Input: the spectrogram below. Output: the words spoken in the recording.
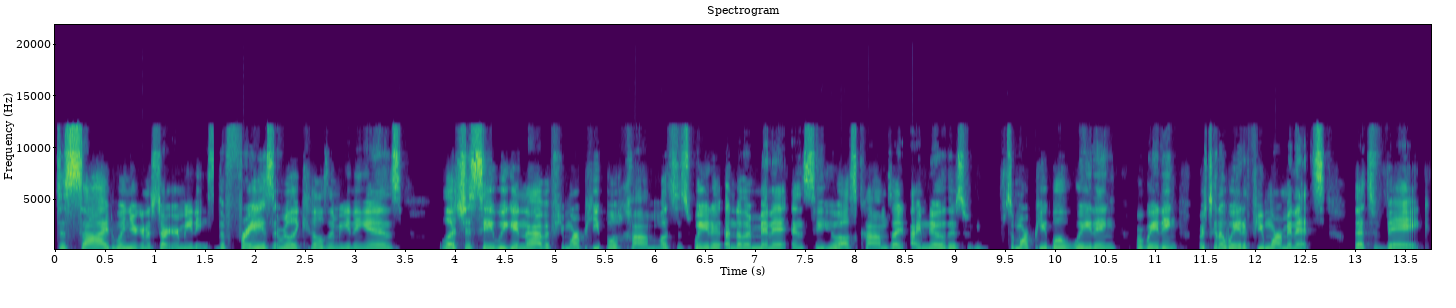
decide when you're going to start your meetings. The phrase that really kills a meeting is let's just see we can have a few more people come. Let's just wait another minute and see who else comes. I, I know there's some more people waiting. We're waiting. We're just going to wait a few more minutes. That's vague.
